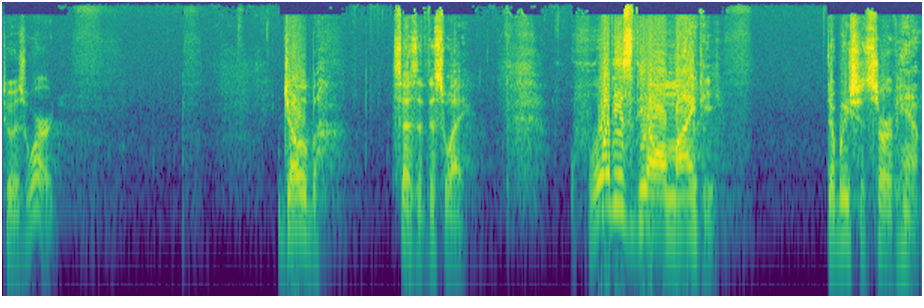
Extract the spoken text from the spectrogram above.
to his word. Job says it this way What is the Almighty that we should serve him?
